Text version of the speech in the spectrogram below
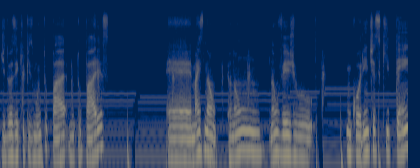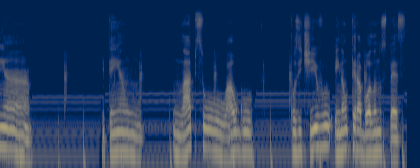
de duas equipes muito, muito páreas. É, mas não, eu não, não vejo um Corinthians que tenha que tenha um, um lapso ou algo positivo em não ter a bola nos pés.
